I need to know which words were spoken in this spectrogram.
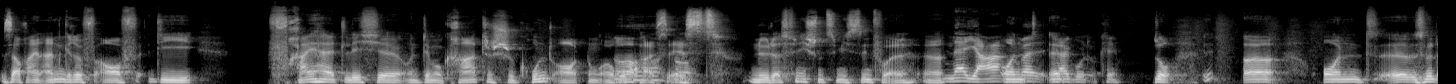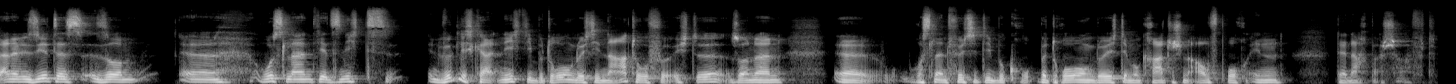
es auch ein Angriff auf die freiheitliche und demokratische Grundordnung Europas oh, ist. Nö, das finde ich schon ziemlich sinnvoll. Äh. Naja, und, weil, ja gut, okay. So, äh, Und äh, es wird analysiert, dass so äh, Russland jetzt nicht in Wirklichkeit nicht die Bedrohung durch die NATO fürchte, sondern äh, Russland fürchtet die Bedrohung durch demokratischen Aufbruch in der Nachbarschaft.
